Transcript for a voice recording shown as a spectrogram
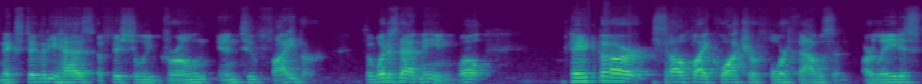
Nextivity has officially grown into fiber. So, what does that mean? Well, take our Cel-Fi Quatra 4000, our latest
